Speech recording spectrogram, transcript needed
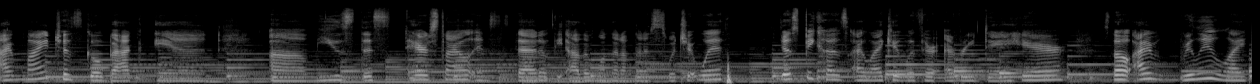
I might just go back and um, use this hairstyle instead of the other one that I'm going to switch it with just because I like it with her everyday hair. So I really like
